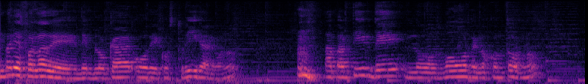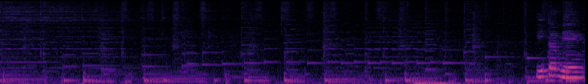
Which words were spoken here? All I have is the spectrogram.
Hay varias formas de, de bloquear o de construir algo, ¿no? A partir de los bordes, los contornos, y también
